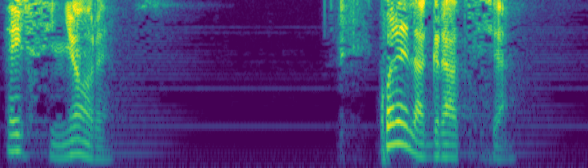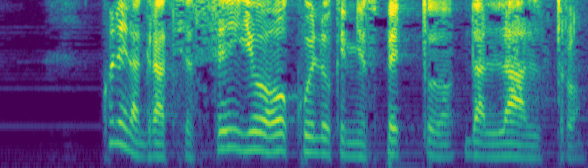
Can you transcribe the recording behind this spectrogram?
È il Signore. Qual è la grazia? Qual è la grazia se io ho quello che mi aspetto dall'altro?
